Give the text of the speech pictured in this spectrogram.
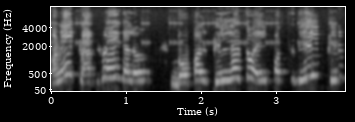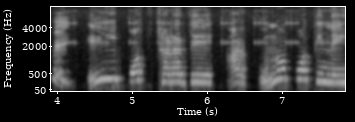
অনেক রাত হয়ে গেল। গোপাল ফিরলে তো এই পথ দিয়েই ফিরবে। এই পথ ছাড়া যে আর কোনো পথই নেই।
